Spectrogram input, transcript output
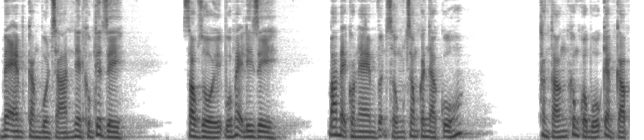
Mẹ em càng buồn chán nên không thiết gì. Sau rồi bố mẹ ly dị. Ba mẹ con em vẫn sống trong căn nhà cũ. Thằng Thắng không có bố kèm cặp,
